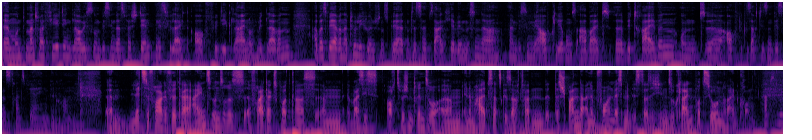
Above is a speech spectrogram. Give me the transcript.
Ähm, und manchmal fehlt ihnen, glaube ich, so ein bisschen das Verständnis vielleicht auch für die kleinen und mittleren. Aber es wäre natürlich wünschenswert und deshalb sage ich ja, wir müssen da ein bisschen mehr Aufklärungsarbeit äh, betreiben und äh, auch, wie gesagt, diesen Wissenstransfer hinbekommen. Ähm, letzte Frage für Teil 1 unseres äh, Freitagspodcasts, ähm, weil Sie es auch zwischendrin so ähm, in einem Halbsatz gesagt hatten. Das Spannende an einem Vorinvestment ist, dass ich in so kleinen Portionen reinkomme. Absolut.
